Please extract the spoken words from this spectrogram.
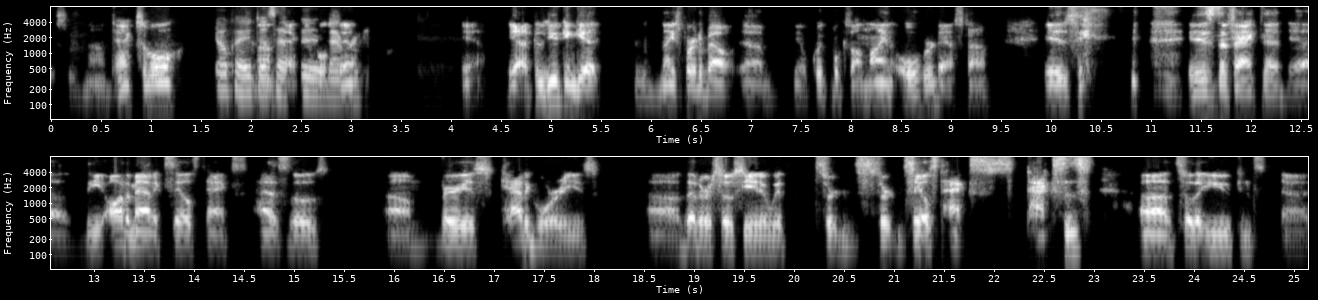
this is non-taxable. Okay, it does have food Yeah, yeah, because you can get the nice part about um, you know QuickBooks Online over desktop is is the fact that uh, the automatic sales tax has those um, various categories uh, that are associated with certain certain sales tax taxes uh, so that you can uh,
